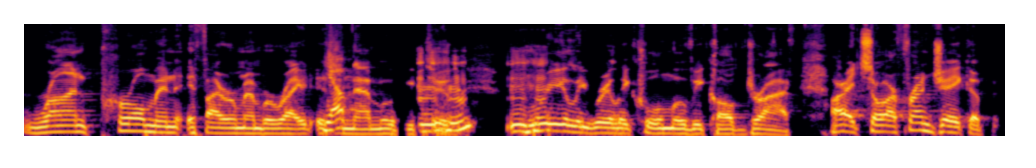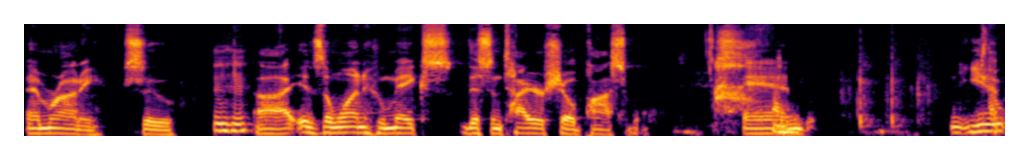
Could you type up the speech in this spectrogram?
Ron Perlman, if I remember right, is yep. in that movie too. Mm-hmm. Mm-hmm. Really, really cool movie called Drive. All right, so our friend Jacob Emrani, Sue, mm-hmm. uh, is the one who makes this entire show possible. And you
